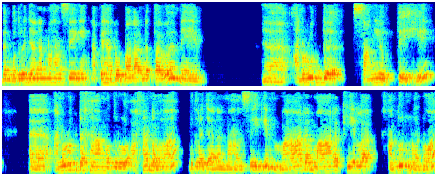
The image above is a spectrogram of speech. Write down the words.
දැන් බුදුරජාණන් වහන්සේගෙන් අපේ හරෝ බලන්න තව මේ අනුරුද්ධ සංයුත්තේ අනුරුද්ධ හාමුදුරුව අහනවා බුදුරජාණන් වහන්සේගෙන් මාර මාර කියලා හඳුන්වනවා.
